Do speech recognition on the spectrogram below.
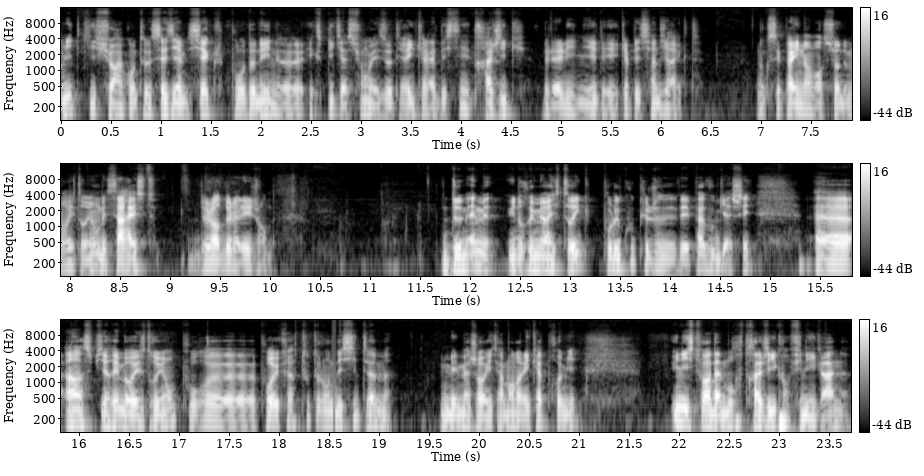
mythe qui fut raconté au XVIe siècle pour donner une euh, explication ésotérique à la destinée tragique de la lignée des Capétiens directs. Donc c'est pas une invention de Maurice Druon, mais ça reste de l'ordre de la légende. De même, une rumeur historique, pour le coup que je ne vais pas vous gâcher, euh, a inspiré Maurice Druon pour, euh, pour écrire tout au long des six tomes, mais majoritairement dans les quatre premiers, une histoire d'amour tragique en filigrane.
